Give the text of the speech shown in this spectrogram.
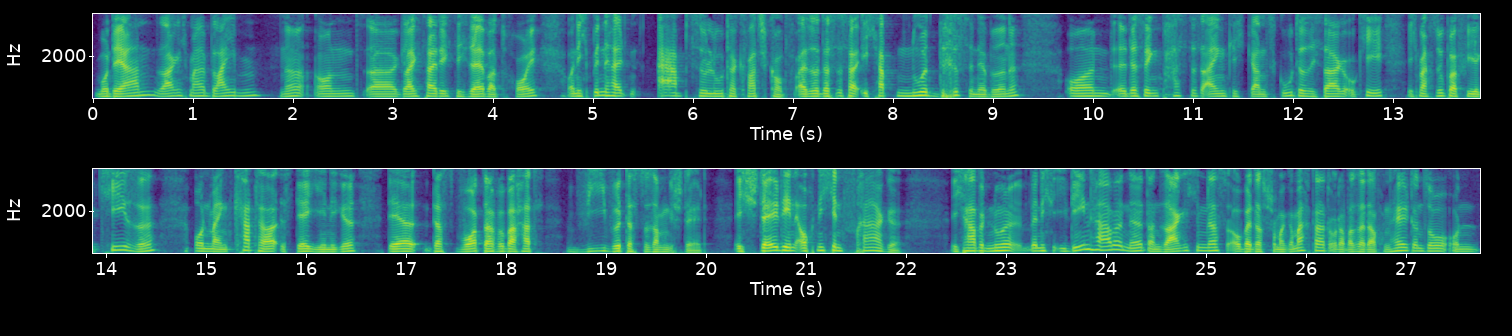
modern, sage ich mal, bleiben, ne? Und äh, gleichzeitig sich selber treu. Und ich bin halt ein absoluter Quatschkopf. Also das ist halt, ich habe nur Driss in der Birne. Und äh, deswegen passt es eigentlich ganz gut, dass ich sage, okay, ich mache super viel Käse und mein Cutter ist derjenige, der das Wort darüber hat, wie wird das zusammengestellt. Ich stelle den auch nicht in Frage. Ich habe nur, wenn ich Ideen habe, ne, dann sage ich ihm das, ob er das schon mal gemacht hat oder was er davon hält und so und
